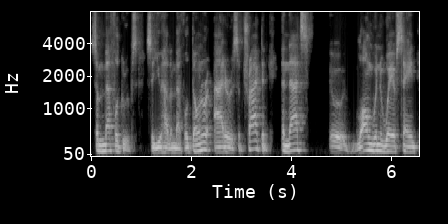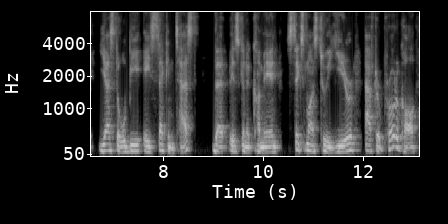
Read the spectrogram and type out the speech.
Some methyl groups. So you have a methyl donor, adder is subtracted, and that's long-winded way of saying yes there will be a second test that is going to come in six months to a year after protocol.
